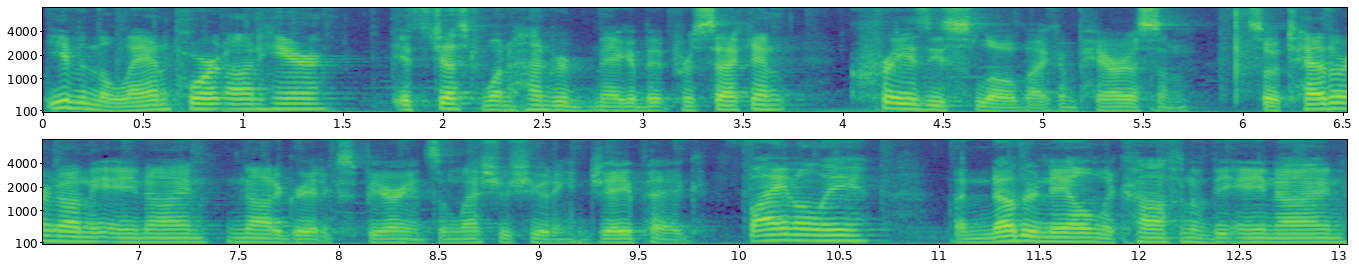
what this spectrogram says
Even the LAN port on here, it's just 100 megabit per second, crazy slow by comparison. So tethering on the A9, not a great experience unless you're shooting in JPEG. Finally, another nail in the coffin of the A9,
